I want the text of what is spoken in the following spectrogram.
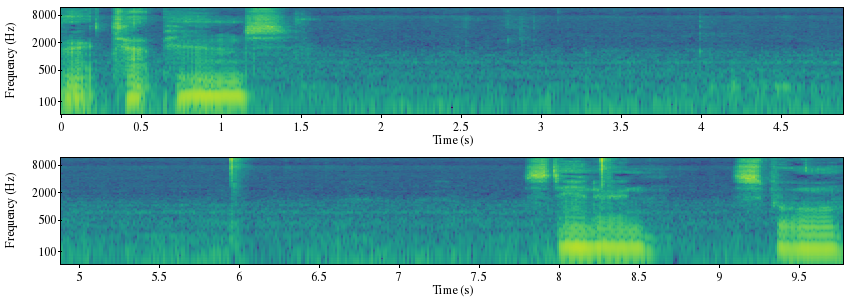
All right, top pins. Standard, spool,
